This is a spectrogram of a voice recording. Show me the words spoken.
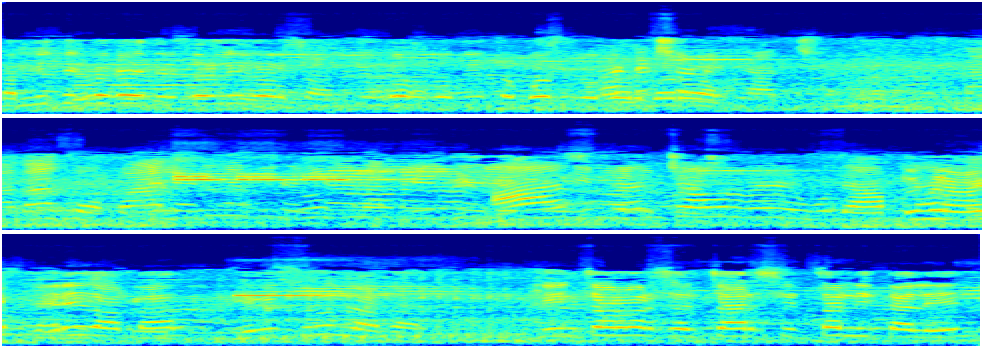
का मी तिकडे काही रिटर्नली घर शांती बसलो तिथं बसलो तर बरं वाटलं. आज त्यांच्यावर वेळ उद्या तुम्ही आज घरी जाताल हे विसरून जाताल. तीन चार वर्ष चार सीटचा निकाल येईल.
